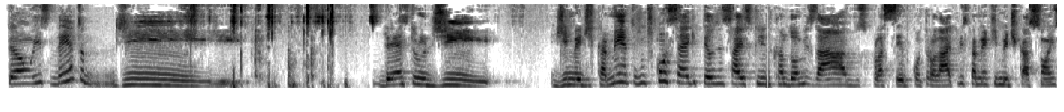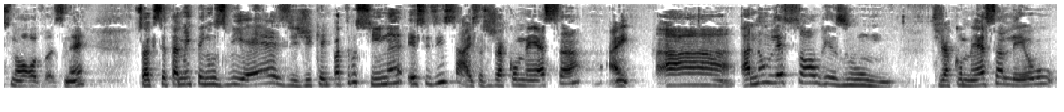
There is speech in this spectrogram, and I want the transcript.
Então, isso dentro de dentro de, de medicamento, a gente consegue ter os ensaios clínicos randomizados, placebo controlado, principalmente de medicações novas, né? Só que você também tem os vieses de quem patrocina esses ensaios. Você já começa a, a, a não ler só o resumo. Você já começa a ler o.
